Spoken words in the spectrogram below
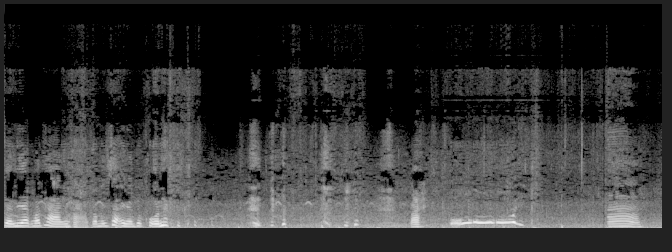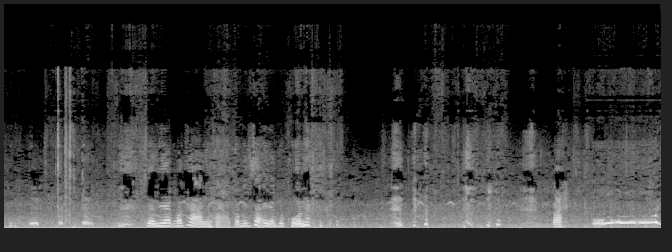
จะเรียกว่าทางหาก็ไม่ใช่นะทุกคนไปโอ้ยอ่าจะเรียกว่าทางหาก็ไม่ใช่นะทุกคนไปโอ้ย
